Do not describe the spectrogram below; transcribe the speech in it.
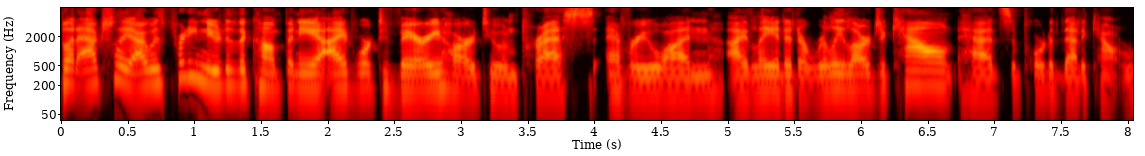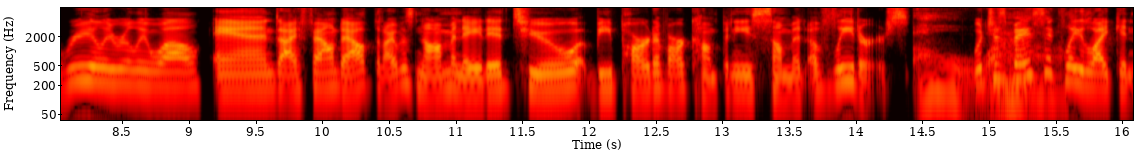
but actually, I was pretty new to the company. I had worked very hard to impress everyone. I landed a really large account, had supported that account really, really well. And I found out that I was nominated to be part of our company's Summit of Leaders. Oh, Which is basically like an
